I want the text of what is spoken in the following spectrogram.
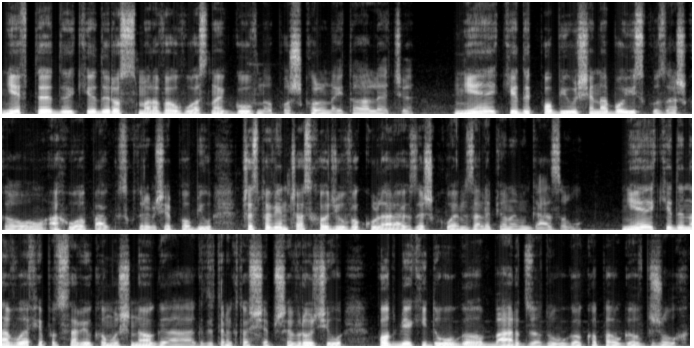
Nie wtedy, kiedy rozsmarował własne gówno po szkolnej toalecie. Nie kiedy pobił się na boisku za szkołą, a chłopak, z którym się pobił, przez pewien czas chodził w okularach ze szkłem zalepionym gazą. Nie kiedy na WF-ie podstawił komuś nogę, a gdy ten ktoś się przewrócił, podbiegł i długo, bardzo długo kopał go w brzuch.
